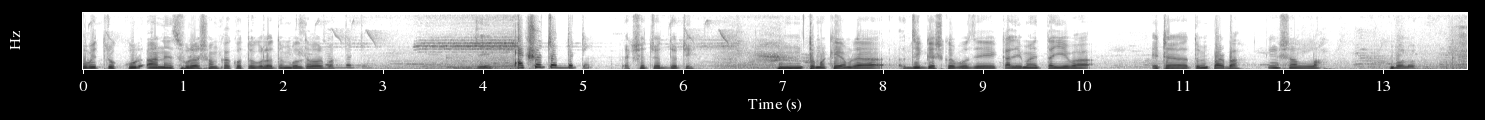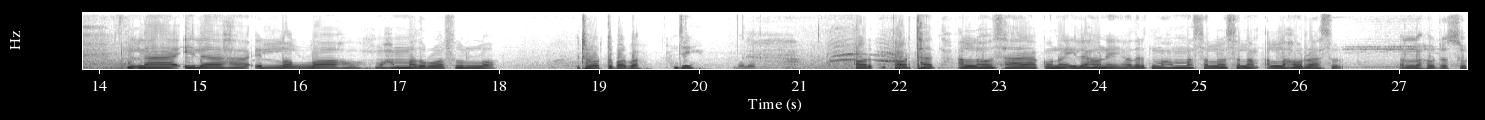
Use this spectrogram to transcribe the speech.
পবিত্র কুরআনে সূরা সংখ্যা কতগুলো তুমি বলতে পারবা? জি। একশো চোদ্দটি। একশো চোদ্দোটি। তোমাকে আমরা জিজ্ঞেস করব যে কালিমায় তাইয়েবা এটা তুমি পারবা? ইনশাল্লাহ বলো। লা ইলাহা ইল্লাল্লাহ মুহাম্মাদুর রাসূলুল্লাহ। এটার অর্থ পারবা? জি। বলো। অর্থাৎ আল্লাহ ছাড়া কোনো ইলাহ নেই। হযরত মুহাম্মদ সাল্লাল্লাহু আলাইহি সাল্লাম আল্লাহর রাসূল। আল্লাহর রাসূল।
